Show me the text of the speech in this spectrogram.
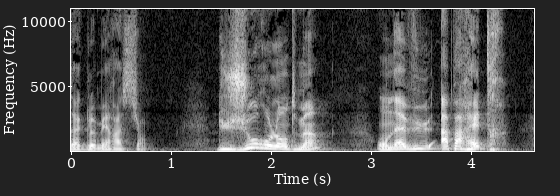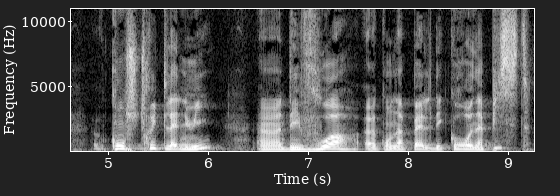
agglomérations. Du jour au lendemain, on a vu apparaître, construite la nuit, des voies euh, qu'on appelle des coronapistes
